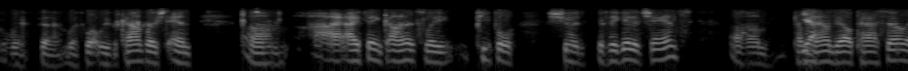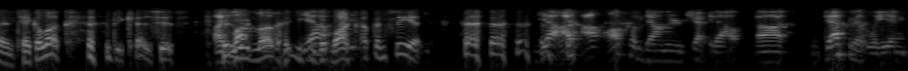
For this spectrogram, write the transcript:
with uh, with what we've accomplished. And um, I, I think honestly, people should, if they get a chance, um, come Yeah. down to El Paso and take a look because it's I you'd love- love it. You yeah, can walk I- up and see it. yeah, I, I'll, I'll come down there and check it out. Uh, definitely. And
